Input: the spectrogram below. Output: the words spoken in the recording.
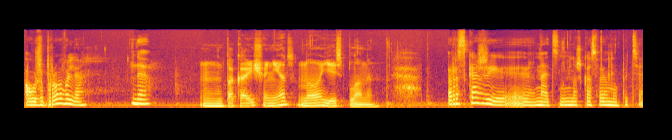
А уже пробовали? Да. Пока еще нет, но есть планы. Расскажи, э, Надя, немножко о своем опыте.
